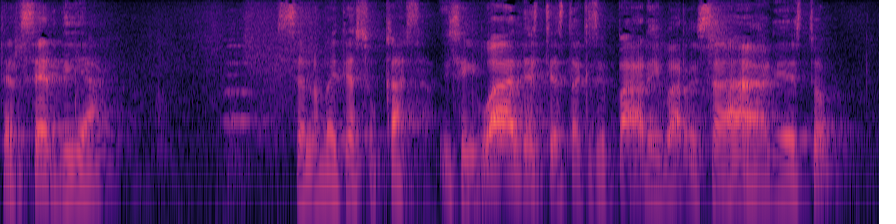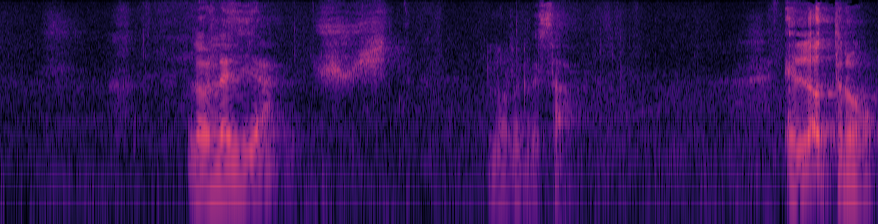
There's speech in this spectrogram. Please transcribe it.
Tercer día, se lo mete a su casa. Dice, igual este hasta que se para y va a rezar y esto lo leía, lo regresaba. El otro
